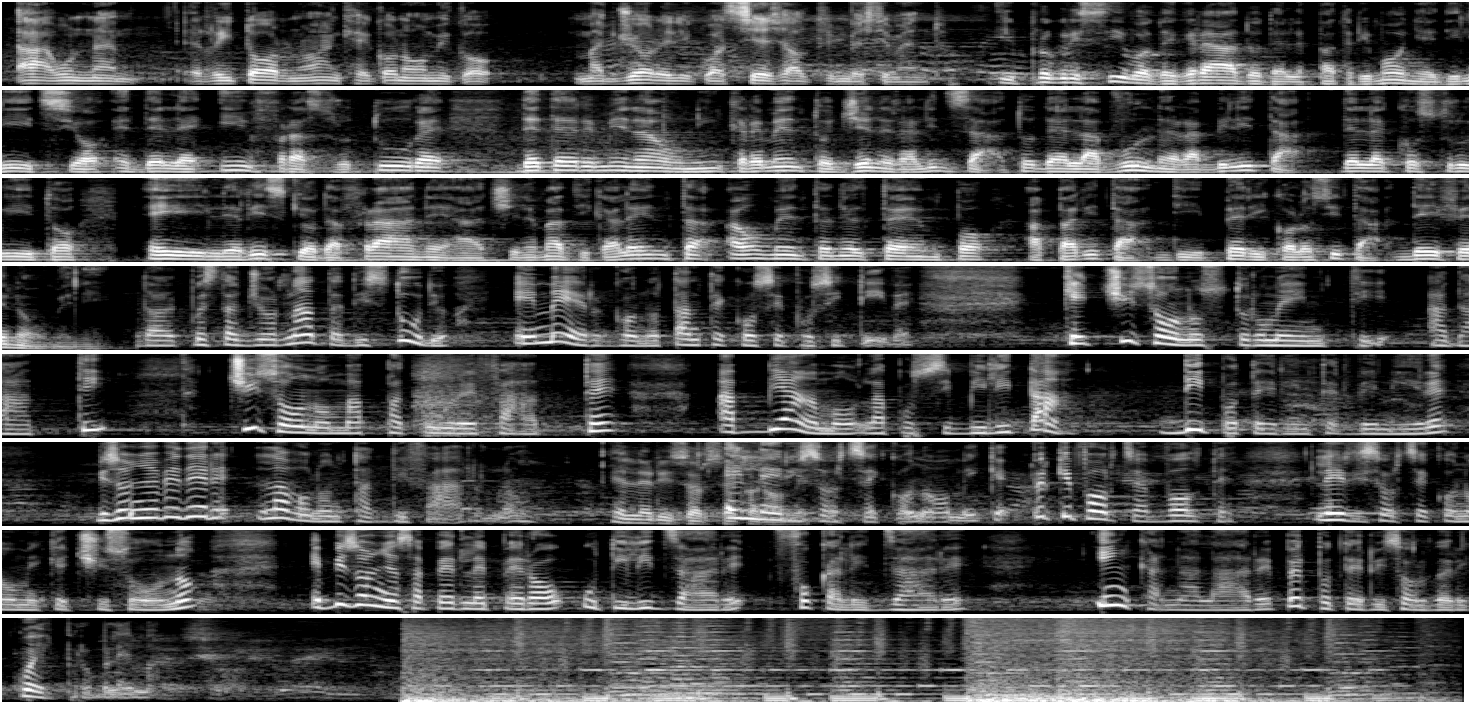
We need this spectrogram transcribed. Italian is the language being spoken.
ha un ritorno anche economico maggiore di qualsiasi altro investimento. Il progressivo degrado del patrimonio edilizio e delle infrastrutture determina un incremento generalizzato della vulnerabilità del costruito e il rischio da frane a cinematica lenta aumenta nel tempo a parità di pericolosità dei fenomeni. Da questa giornata di studio emergono tante cose positive, che ci sono strumenti adatti, ci sono mappature fatte, abbiamo la possibilità di poter intervenire, bisogna vedere la volontà di farlo. E le risorse e le risorse economiche, perché forse a volte le risorse economiche ci sono e bisogna saperle però utilizzare, focalizzare, incanalare per poter risolvere quel problema.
